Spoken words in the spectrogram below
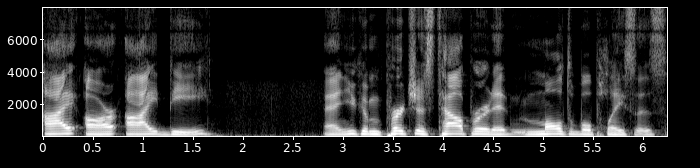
I R I D. And you can purchase Talpirid at multiple places.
